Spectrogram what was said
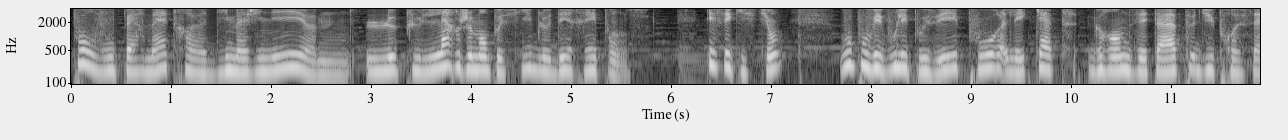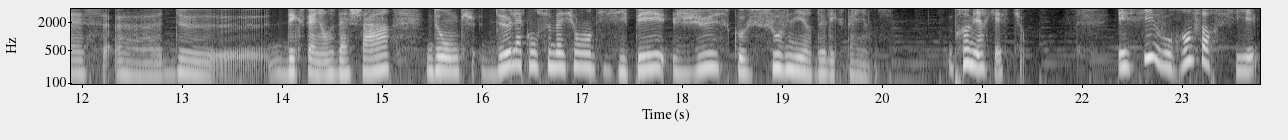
pour vous permettre d'imaginer euh, le plus largement possible des réponses. Et ces questions, vous pouvez vous les poser pour les quatre grandes étapes du process euh, de d'expérience d'achat, donc de la consommation anticipée jusqu'au souvenir de l'expérience. Première question. Et si vous renforciez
